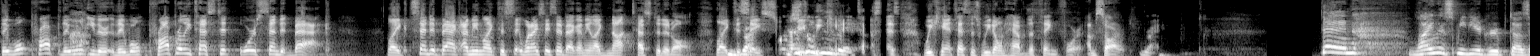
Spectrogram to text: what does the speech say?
They won't prop they won't ah. either they won't properly test it or send it back. Like send it back i mean like to say when i say send it back i mean like not test it at all. Like to say Right. Just sorry we can't test this. We can't test this. We don't have the thing for it. I'm sorry. Right. Then Linus Media Group does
